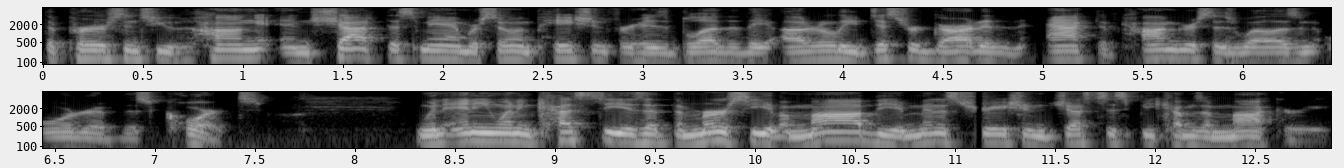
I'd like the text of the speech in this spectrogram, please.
The persons who hung and shot this man were so impatient for his blood that they utterly disregarded an act of congress as well as an order of this court. When anyone in custody is at the mercy of a mob the administration of justice becomes a mockery.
